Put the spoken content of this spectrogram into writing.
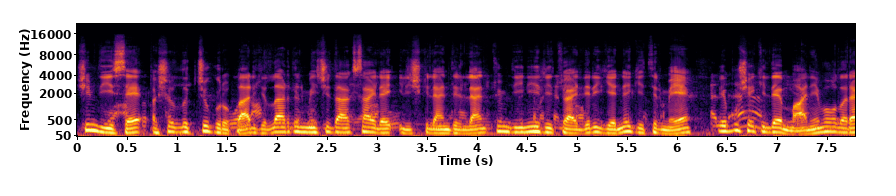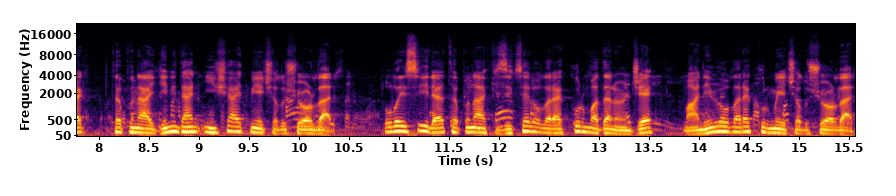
Şimdi ise aşırılıkçı gruplar yıllardır Mescid-i Aksa ile ilişkilendirilen tüm dini ritüelleri yerine getirmeye ve bu şekilde manevi olarak tapınağı yeniden inşa etmeye çalışıyorlar. Dolayısıyla tapınağı fiziksel olarak kurmadan önce manevi olarak kurmaya çalışıyorlar.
